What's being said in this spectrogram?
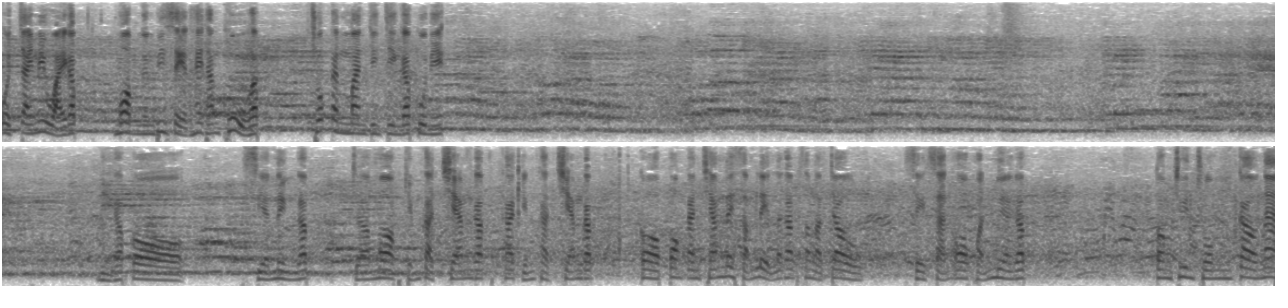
อดใจไม่ไหวครับ มอบเงินพิเศษให้ทั้งคู่ครับ ชกกันมันจริง ๆ ครับคู่นี้นี่ครับก็เสียหนึ่งครับจะมอบเข็มขัดแชมป์ครับค่าเข็มขัดแชมป์ครับก็ป้องกันแชมป์ได้สำเร็จแล้วครับสำหรับเจ้าเสกสรรอขวัญเมืองครับ ต้องชื่นชมก้าวหน้า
